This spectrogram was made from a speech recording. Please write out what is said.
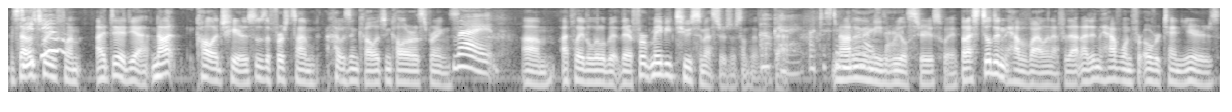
And so that Did was pretty you? fun. I did, yeah. Not college here. This was the first time I was in college in Colorado Springs. Right. Um, I played a little bit there for maybe two semesters or something like that. Okay. I just didn't Not in any that. real serious way. But I still didn't have a violin after that, and I didn't have one for over 10 years.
